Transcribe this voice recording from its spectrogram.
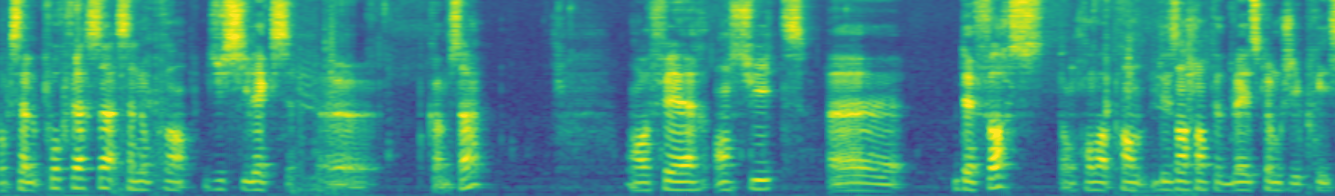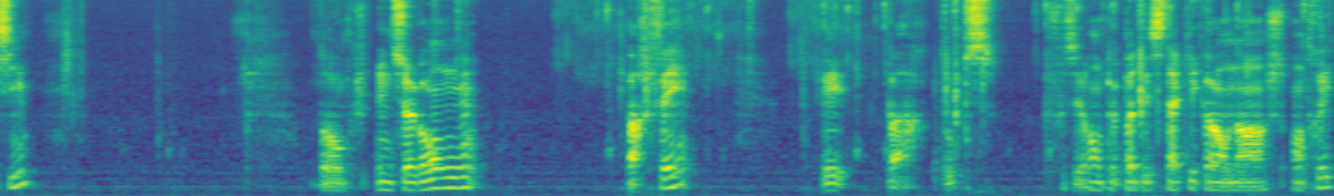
Donc pour faire ça, ça nous prend du silex euh, comme ça. On va faire ensuite euh, de force. Donc on va prendre des enchantés de blaze comme j'ai pris ici. Donc une seconde. Parfait. Et par... Oups. Vrai, on peut pas déstacker quand on a un, truc.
